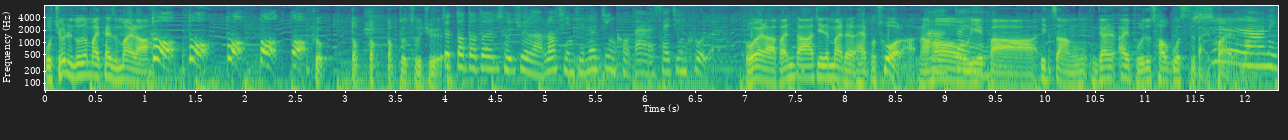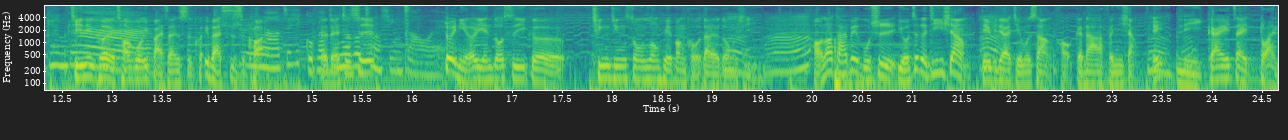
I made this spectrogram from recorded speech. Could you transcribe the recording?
我九点多就卖，开始卖啦，剁剁剁剁剁，就剁剁剁就出去了，就剁剁剁就出去了，捞钱钱都进口袋了，塞进库了。不会啦，反正大家今天卖的还不错啦，然后也把一张，你看爱普就超过四百块了，是啊，你看看，今天可以超过一百三十块，一百四十块。啊，这些股票对对，这是创新高哎，对你而言都是一个轻轻松松可以放口袋的东西。嗯，好，那台北股市有这个迹象，David 在节目上好跟大家分享，哎，你该在短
